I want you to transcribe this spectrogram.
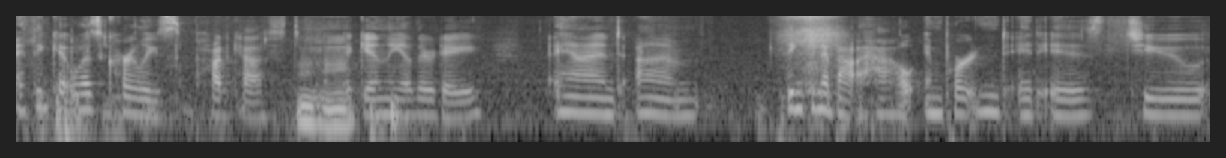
I think it was Carly's podcast Mhm. again the other day, and um, thinking about how important it is to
